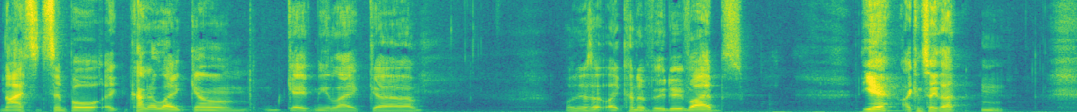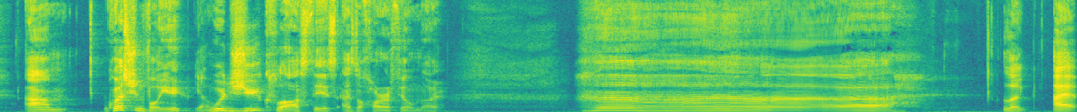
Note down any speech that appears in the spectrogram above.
nice and simple. It kind of like um gave me like uh what is it? Like kind of voodoo vibes. Yeah, I can see that. Um, question for you: Yeah. Would you class this as a horror film, though? Uh, look, I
